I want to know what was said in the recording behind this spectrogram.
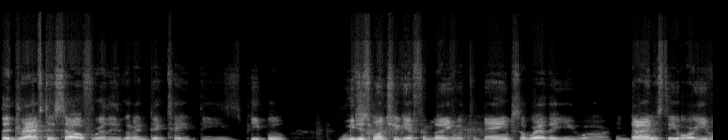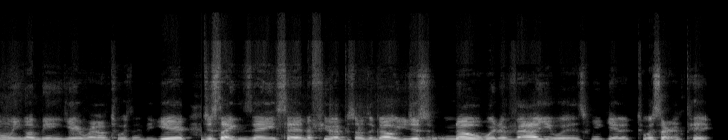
The draft itself really is going to dictate these people. We just want you to get familiar with the name. So whether you are in dynasty or even when you're going to be in year round towards the end of the year, just like Zay said in a few episodes ago, you just know where the value is when you get it to a certain pick.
